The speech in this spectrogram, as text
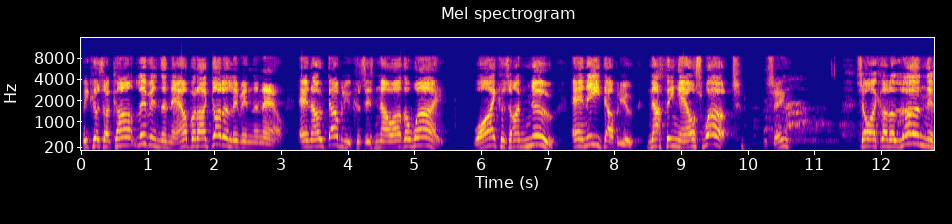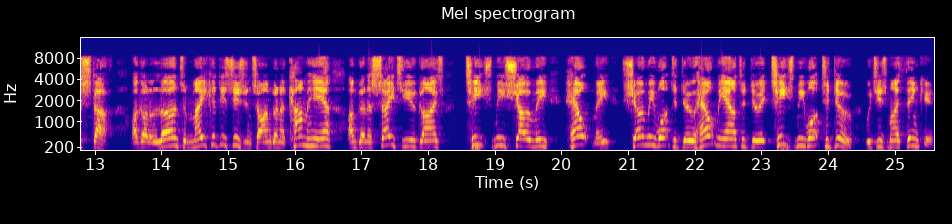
Because I can't live in the now, but I gotta live in the now. N-O-W, because there's no other way. Why? Because I'm new. N-E-W. Nothing else worked. You see? So I gotta learn this stuff. I've got to learn to make a decision. So I'm to come here. I'm to say to you guys, teach me, show me, help me, show me what to do, help me how to do it, teach me what to do, which is my thinking.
